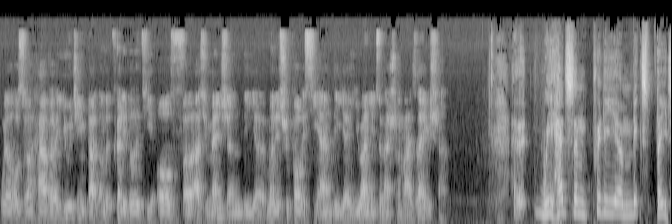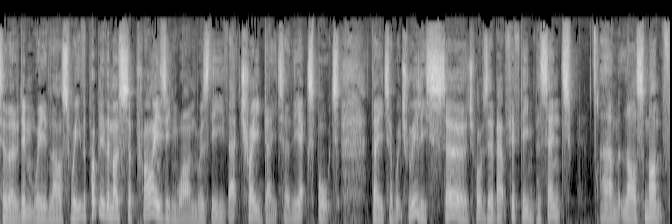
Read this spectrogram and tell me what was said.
will also have a huge impact on the credibility of, uh, as you mentioned, the uh, monetary policy and the yuan uh, internationalization. We had some pretty uh, mixed data, though, didn't we, last week? The, probably the most surprising one was the that trade data, the export data, which really surged. What was it, about 15% um, last month.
